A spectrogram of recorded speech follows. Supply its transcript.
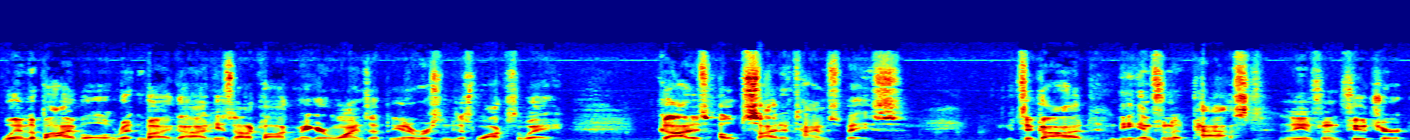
When the Bible, written by God, He's not a clockmaker, winds up the universe and just walks away. God is outside of time space. To God, the infinite past the infinite future,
